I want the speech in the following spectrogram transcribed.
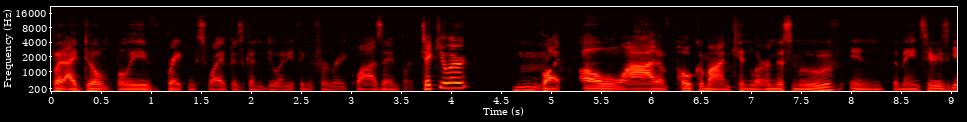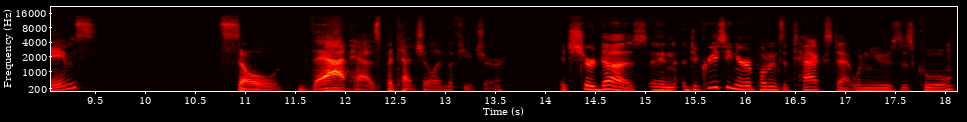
but I don't believe Breaking Swipe is going to do anything for Rayquaza in particular. Hmm. But a lot of Pokemon can learn this move in the main series games. So that has potential in the future. It sure does. And decreasing your opponent's attack stat when used is cool.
